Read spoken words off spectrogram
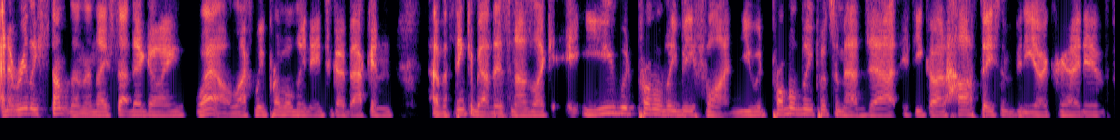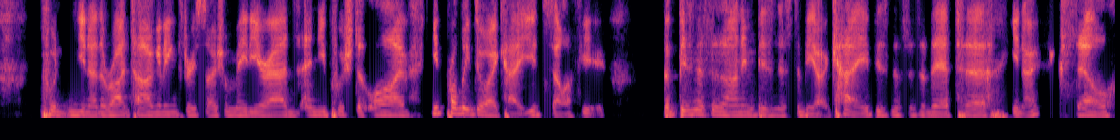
And it really stumped them. And they sat there going, wow, like we probably need to go back and have a think about this. And I was like, you would probably be fine. You would probably put some ads out if you got half decent video creative, put, you know, the right targeting through social media ads and you pushed it live, you'd probably do okay. You'd sell a few but businesses aren't in business to be okay. Businesses are there to you know excel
